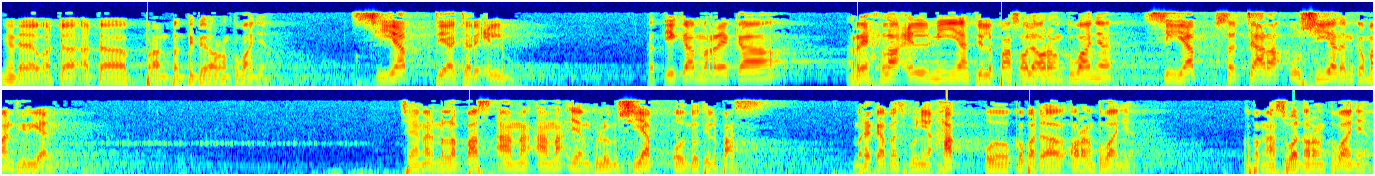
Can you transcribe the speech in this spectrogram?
Ini ada, ada ada peran penting dari orang tuanya. Siap diajari ilmu. Ketika mereka rehla ilmiah dilepas oleh orang tuanya, siap secara usia dan kemandirian. Jangan melepas anak-anak yang belum siap untuk dilepas. Mereka masih punya hak uh, kepada orang tuanya, kepengasuhan orang tuanya,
